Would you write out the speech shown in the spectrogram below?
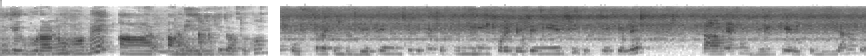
এদিকে ঘোরানো হবে। আর আমি এদিকে ততক্ষণ পোস্তটা কিন্তু বেটে নিয়েছি, ঠিক আছে? তিন মিনিট করে বেটে নিয়েছি দেখতে পেলে তা আমি এখন ঢেকে রেখে দিই, জানো তো?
